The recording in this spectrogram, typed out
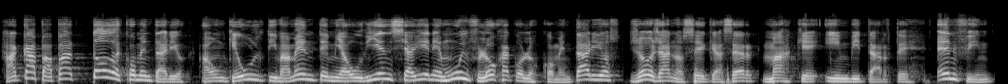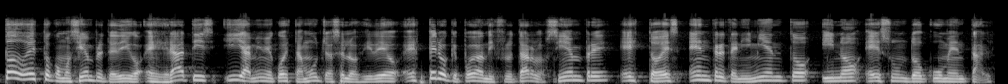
Acá papá todo es comentario, aunque últimamente mi audiencia viene muy floja con los comentarios, yo ya no sé qué hacer más que invitarte. En fin, todo esto como siempre te digo es gratis y a mí me cuesta mucho hacer los videos, espero que puedan disfrutarlos siempre, esto es entretenimiento y no es un documental.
